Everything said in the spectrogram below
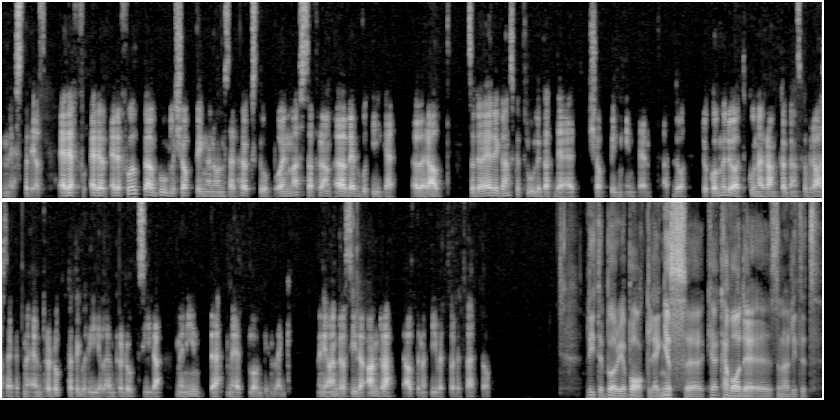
mestadels. Är det, är, det, är det fullt av Google Shopping-annonser högst upp och en massa fram, äh, webbutiker överallt, så då är det ganska troligt att det är ett shopping-intent. Att då, då kommer du att kunna ranka ganska bra säkert med en produktkategori eller en produktsida, men inte med ett blogginlägg. Men i andra sidan, andra alternativet så är det tvärtom. Lite börja baklänges eh, kan, kan vara det sådana litet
